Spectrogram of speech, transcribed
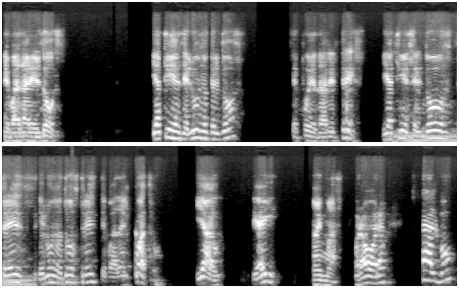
Te va a dar el 2. Ya tienes el 1, del 2, te puede dar el 3. Ya tienes el 2, 3, el 1, 2, 3, te va a dar el 4. Ya de ahí no hay más. Por ahora, salvo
